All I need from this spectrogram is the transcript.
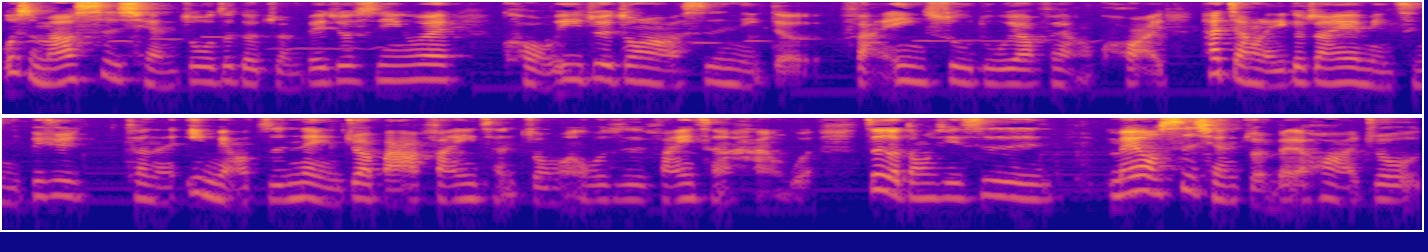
为什么要事前做这个准备？就是因为口译最重要的是你的反应速度要非常快。他讲了一个专业名词，你必须可能一秒之内你就要把它翻译成中文，或者是翻译成韩文。这个东西是没有事前准备的话就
